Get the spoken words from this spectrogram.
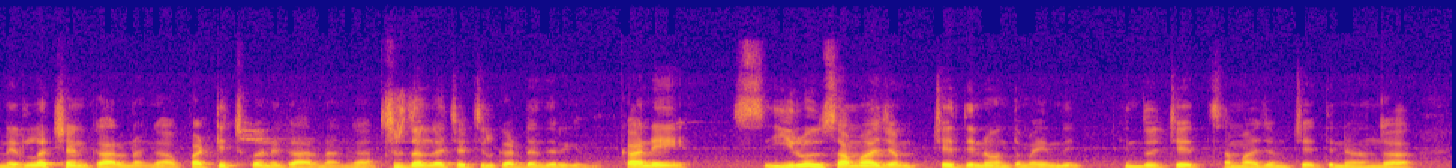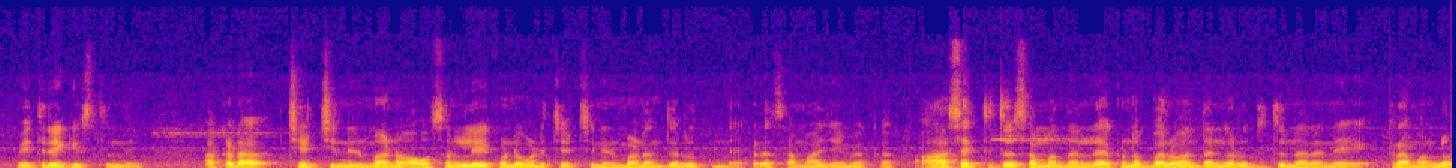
నిర్లక్ష్యం కారణంగా పట్టించుకోని కారణంగా విస్తృతంగా చర్చలు కట్టడం జరిగింది. కానీ ఈరోజు సమాజం చైతన్యవంతమైంది. హిందూ చే సమాజం చైతన్యంగా వ్యతిరేకిస్తుంది. అక్కడ చర్చి నిర్మాణం అవసరం లేకుండా కూడా చర్చి నిర్మాణం జరుగుతుంది. అక్కడ సమాజం యొక్క ఆసక్తితో సంబంధం లేకుండా బలవంతంగా రుద్దుతున్నారనే క్రమంలో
